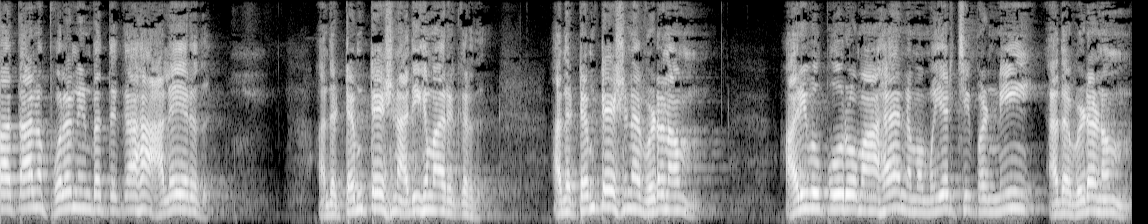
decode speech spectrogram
பார்த்தாலும் புலன் இன்பத்துக்காக அலையிறது. அந்த டெம்டேஷன் அதிகமாக இருக்கிறது. அந்த டெம்டேஷனை விடணும். அறிவுபூர்வமாக நம்ம முயற்சி பண்ணி அதை விடணும்.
